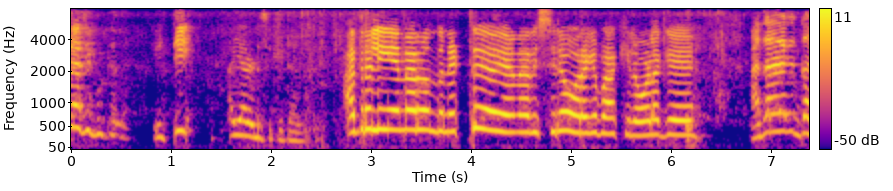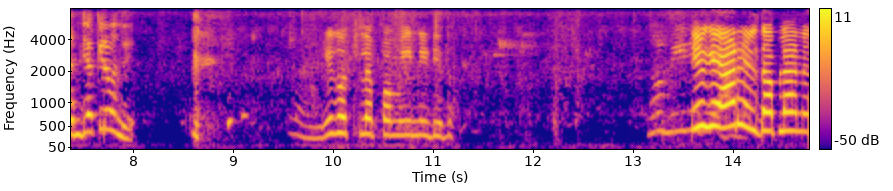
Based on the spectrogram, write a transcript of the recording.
ಸಹ ಸಿಕ್ಕಿಬಿಟ್ಟಿದೆ ಇಟ್ಟಿ ಎರಡು ಸಿಕ್ಕಿಟ್ಟಲ್ಲ ಅದರಲ್ಲಿ ಏನಾರು ಒಂದು ನೆಟ್ ಏನಾರು ಇಸಿರ ಹೊರಗೆ ಬಾಕಿಲ್ಲ ಒಳಗೆ. ಅದರೊಳಗೆ ಗಂಜಿ ಹಾಕಿರೋ ಒಂದೇ. ನನಗೆ ಗೊತ್ತಿಲ್ಲಪ್ಪ ಮೀನು ಹಿಡಿಯೋದು. ನಿಮಗೆ ಯಾರು ಹೇಳ್ದ ಪ್ಲಾನ್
